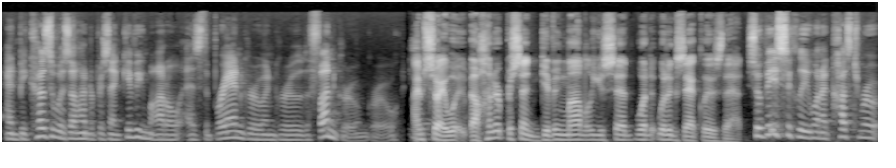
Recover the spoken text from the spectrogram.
And because it was a 100% giving model, as the brand grew and grew, the fund grew and grew. I'm sorry, a 100% giving model, you said? What, what exactly is that? So basically, when a customer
